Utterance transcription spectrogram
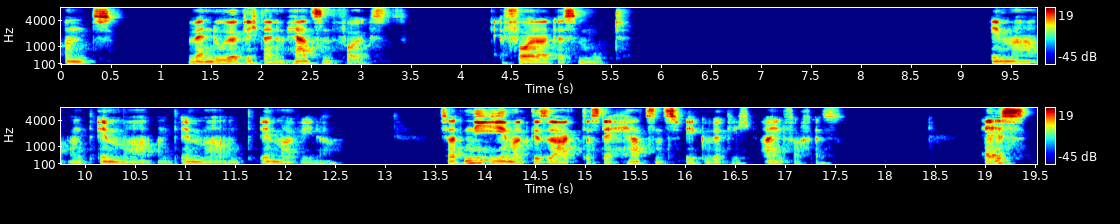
Und wenn du wirklich deinem Herzen folgst, erfordert es Mut. Immer und immer und immer und immer wieder. Es hat nie jemand gesagt, dass der Herzensweg wirklich einfach ist. Er ist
